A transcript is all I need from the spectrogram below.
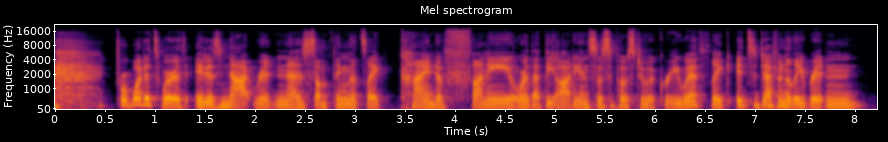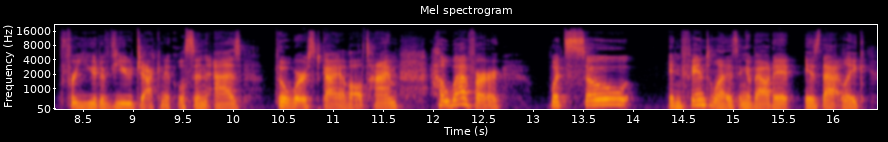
For what it's worth, it is not written as something that's like kind of funny or that the audience is supposed to agree with. Like, it's definitely written for you to view Jack Nicholson as the worst guy of all time. However, what's so infantilizing about it is that, like,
